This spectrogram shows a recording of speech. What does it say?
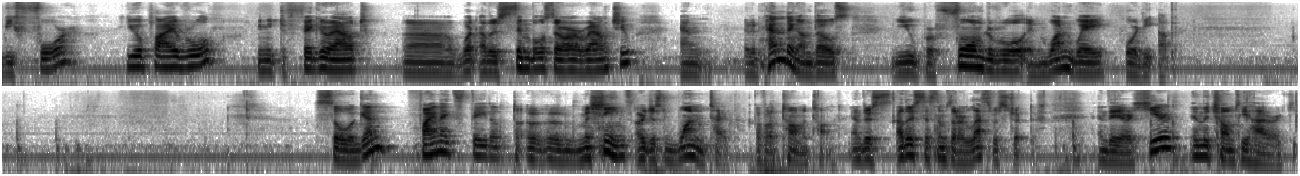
before you apply a rule, you need to figure out uh, what other symbols there are around you, and depending on those, you perform the rule in one way or the other. So again, finite state uh, uh, machines are just one type of automaton, and there's other systems that are less restrictive, and they are here in the Chomsky hierarchy.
